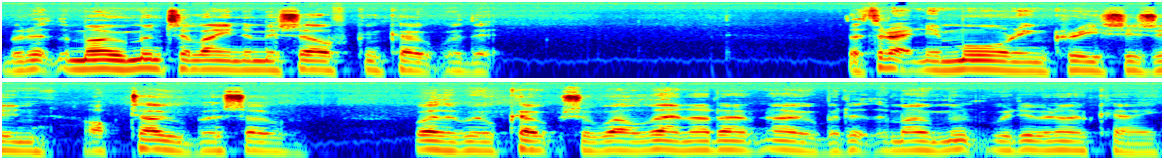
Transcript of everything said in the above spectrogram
But at the moment, Elaine and myself can cope with it. They're threatening more increases in October, so whether we'll cope so well then, I don't know, but at the moment, we're doing okay.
